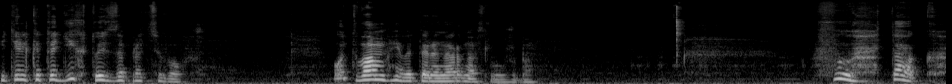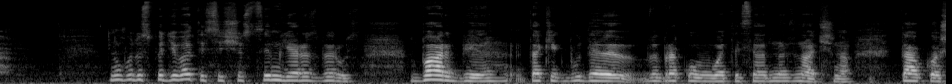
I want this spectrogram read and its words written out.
І тільки тоді хтось запрацював. От вам і ветеринарна служба. Фу, так. Ну, буду сподіватися, що з цим я розберусь. Барбі, так як буде вибраковуватися однозначно, також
